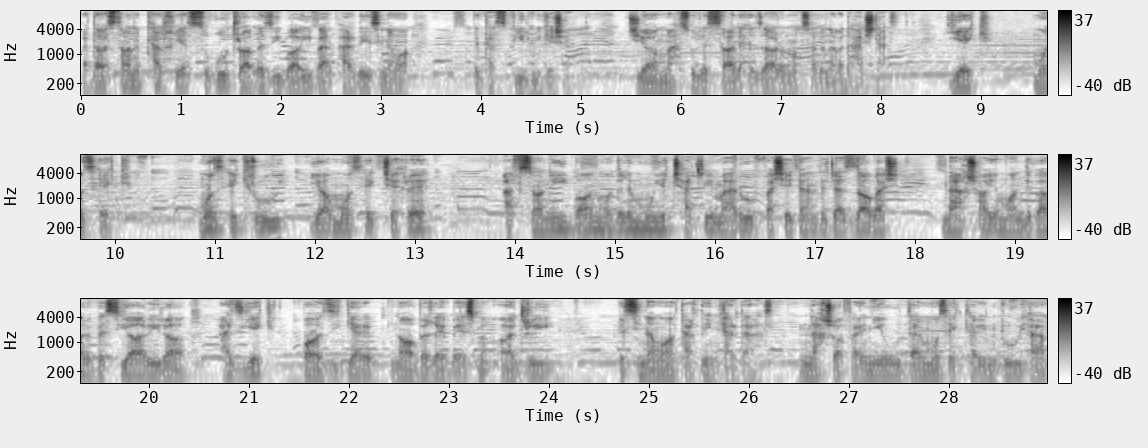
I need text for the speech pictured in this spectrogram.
و داستان تلخی از سقوط را به زیبایی بر پرده سینما به تصویر می کشد. جیا محصول سال 1998 است. یک مزهک مزهک روی یا مزهک چهره افسانه‌ای با آن مدل موی چتری معروف و شیطنت جذابش نقش های ماندگار بسیاری را از یک بازیگر نابغه به اسم آدری به سینما تقدیم کرده است. نقش آفرینی او در ترین روی هم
